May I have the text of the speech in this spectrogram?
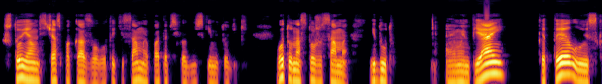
что я вам сейчас показывал. Вот эти самые патопсихологические методики. Вот у нас то же самое. Идут MMPI, КТ, ЛУСК,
